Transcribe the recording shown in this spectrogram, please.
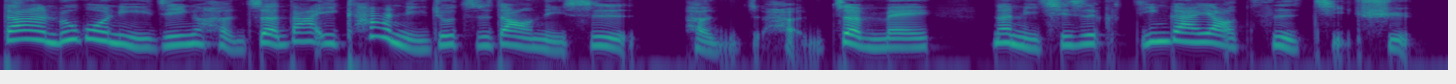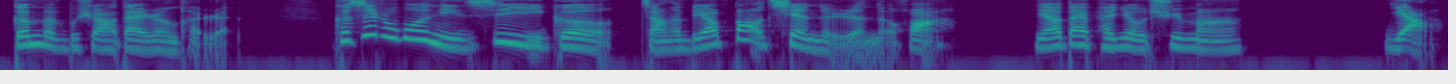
当然，如果你已经很正，大家一看你就知道你是很很正妹，那你其实应该要自己去，根本不需要带任何人。可是如果你是一个长得比较抱歉的人的话，你要带朋友去吗？要，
